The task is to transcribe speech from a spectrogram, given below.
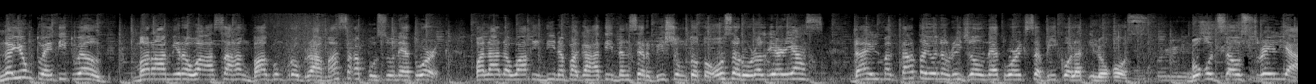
Ngayong 2012, marami raw aasahang bagong programa sa Kapuso Network. Palalawakin din ang paghahatid ng serbisyong totoo sa rural areas dahil magtatayo ng regional network sa Bicol at Ilocos. Bukod sa Australia,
